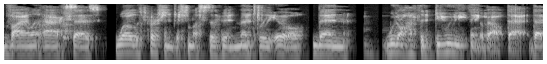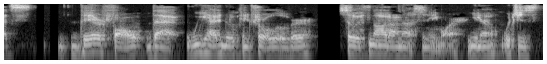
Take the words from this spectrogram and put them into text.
violent acts as, well, this person just must have been mentally ill, then we don't have to do anything about that. That's their fault that we had no control over. So it's not on us anymore, you know, which is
